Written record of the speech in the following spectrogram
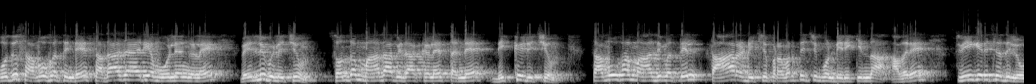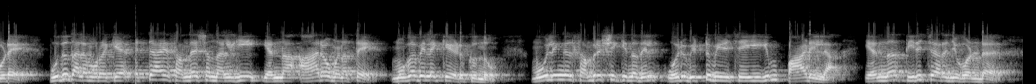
പൊതുസമൂഹത്തിന്റെ സദാചാര്യ മൂല്യങ്ങളെ വെല്ലുവിളിച്ചും സ്വന്തം മാതാപിതാക്കളെ തന്നെ ധിക്കരിച്ചും സമൂഹ മാധ്യമത്തിൽ താറടിച്ച് പ്രവർത്തിച്ചു കൊണ്ടിരിക്കുന്ന അവരെ സ്വീകരിച്ചതിലൂടെ പുതുതലമുറയ്ക്ക് തെറ്റായ സന്ദേശം നൽകി എന്ന ആരോപണത്തെ മുഖവിലയ്ക്ക് എടുക്കുന്നു. മൂല്യങ്ങൾ സംരക്ഷിക്കുന്നതിൽ ഒരു വിട്ടുവീഴ്ചയും പാടില്ല എന്ന് തിരിച്ചറിഞ്ഞുകൊണ്ട്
